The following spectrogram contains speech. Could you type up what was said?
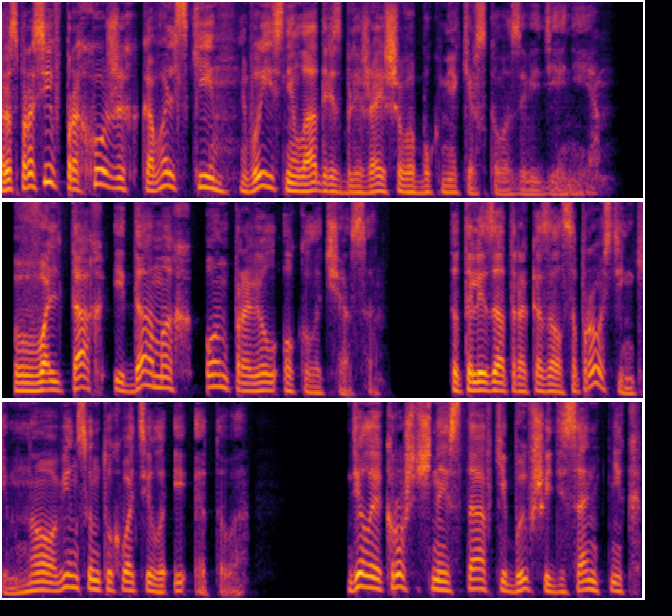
Расспросив прохожих, Ковальский выяснил адрес ближайшего букмекерского заведения. В вольтах и дамах он провел около часа. Тотализатор оказался простеньким, но Винсенту хватило и этого. Делая крошечные ставки, бывший десантник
